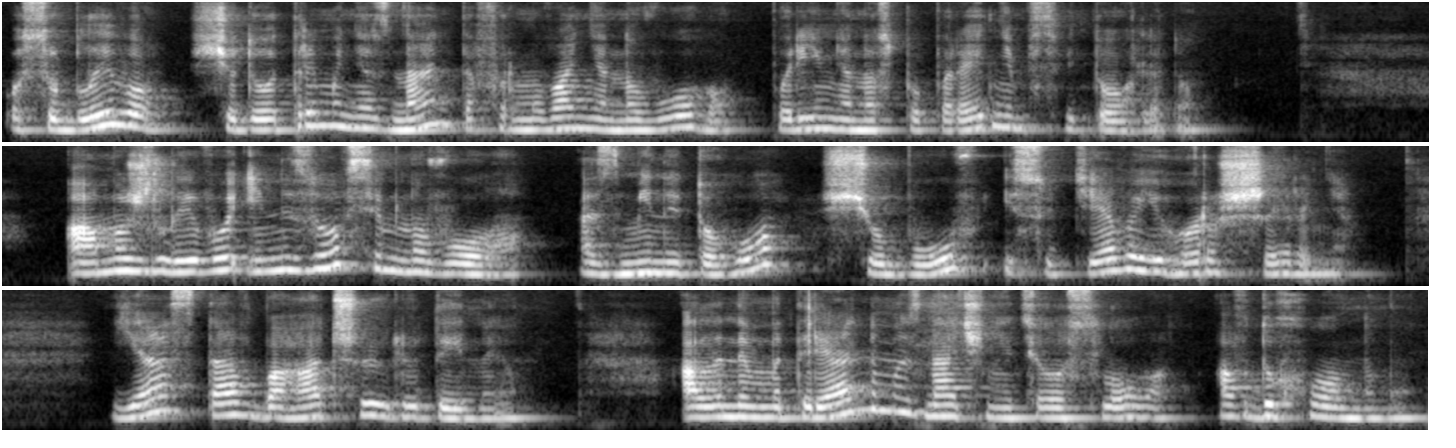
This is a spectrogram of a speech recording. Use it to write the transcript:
Особливо щодо отримання знань та формування нового порівняно з попереднім світоглядом. А можливо, і не зовсім нового, а зміни того, що був, і суттєве його розширення. Я став багатшою людиною, але не в матеріальному значенні цього слова, а в духовному.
